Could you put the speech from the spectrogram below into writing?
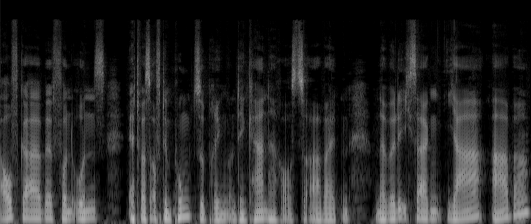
Aufgabe von uns, etwas auf den Punkt zu bringen und den Kern herauszuarbeiten. Und da würde ich sagen, ja, aber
